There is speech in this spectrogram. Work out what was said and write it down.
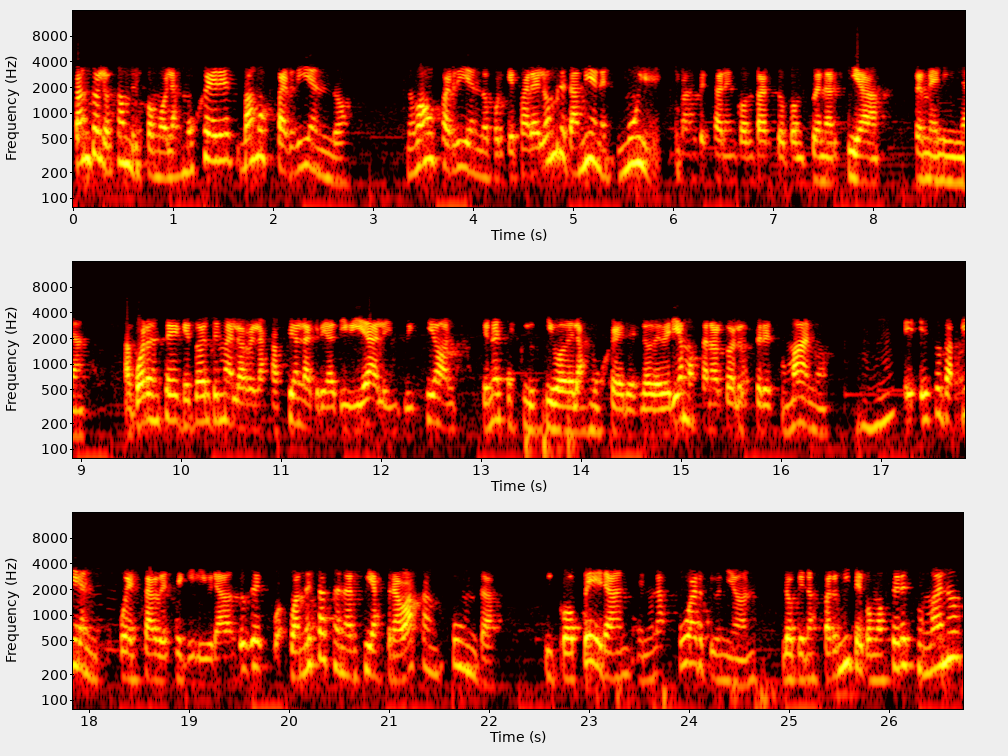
tanto los hombres como las mujeres vamos perdiendo, nos vamos perdiendo, porque para el hombre también es muy importante estar en contacto con su energía femenina. Acuérdense que todo el tema de la relajación, la creatividad, la intuición, que no es exclusivo de las mujeres, lo deberíamos tener todos los seres humanos e- eso también puede estar desequilibrado. Entonces, cu- cuando estas energías trabajan juntas y cooperan en una fuerte unión, lo que nos permite como seres humanos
